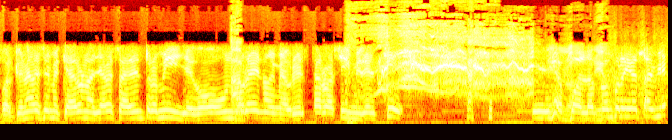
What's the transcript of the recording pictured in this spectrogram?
Porque una vez se me quedaron las llaves adentro de mí y llegó un moreno y me abrió el carro así, miré el kit. Y dije, pues lo compro yo también.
